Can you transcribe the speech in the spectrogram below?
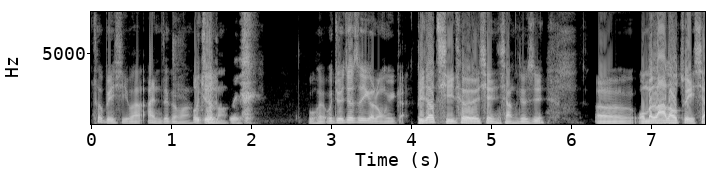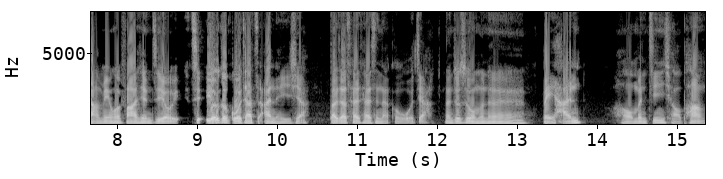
特别喜欢按这个吗？我觉得不？会。不会，我觉得就是一个荣誉感。比较奇特的现象就是，呃，我们拉到最下面会发现只有只有一个国家只按了一下，大家猜猜是哪个国家？那就是我们的北韩。好，我们金小胖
